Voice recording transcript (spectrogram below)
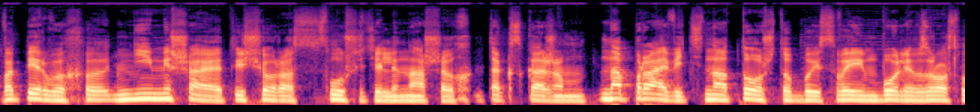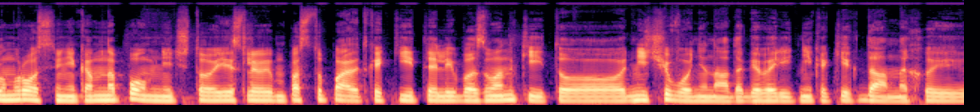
во-первых, не мешает еще раз слушатели наших, так скажем, направить на то, чтобы своим более взрослым родственникам напомнить, что если им поступают какие-то либо звонки, то ничего не надо говорить, никаких данных, и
